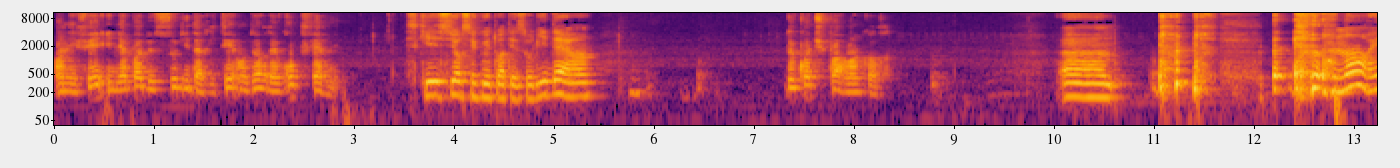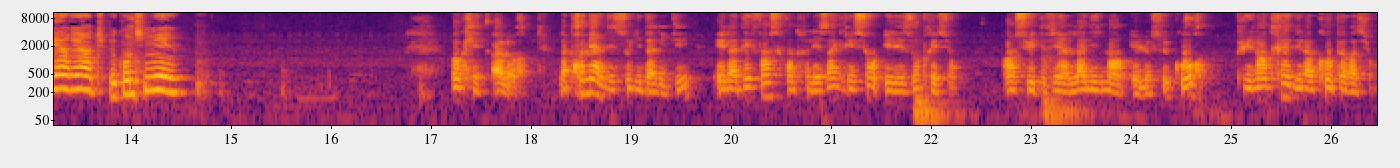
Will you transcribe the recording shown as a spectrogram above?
En effet, il n'y a pas de solidarité en dehors d'un groupe fermé. Ce qui est sûr, c'est que toi, tu es solidaire, hein. De quoi tu parles encore Euh... non, rien, rien, tu peux continuer. Ok, alors, la première des solidarités est la défense contre les agressions et les oppressions. Ensuite vient l'aliment et le secours, puis l'entraide et la coopération.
